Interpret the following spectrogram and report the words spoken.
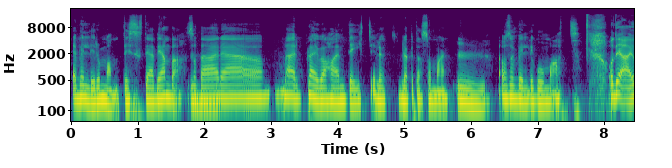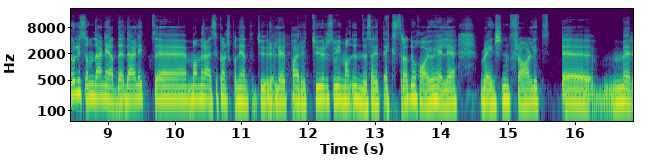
et veldig romantisk sted igjen, da. Så der, eh, der pleier vi å ha en date i løpet av sommeren. Også veldig god mat. Og det er jo liksom der nede, det er litt, eh, man reiser kanskje på en jentetur eller partur, så vil man unne seg litt ekstra. Du har jo hele rangen fra litt eh, mer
